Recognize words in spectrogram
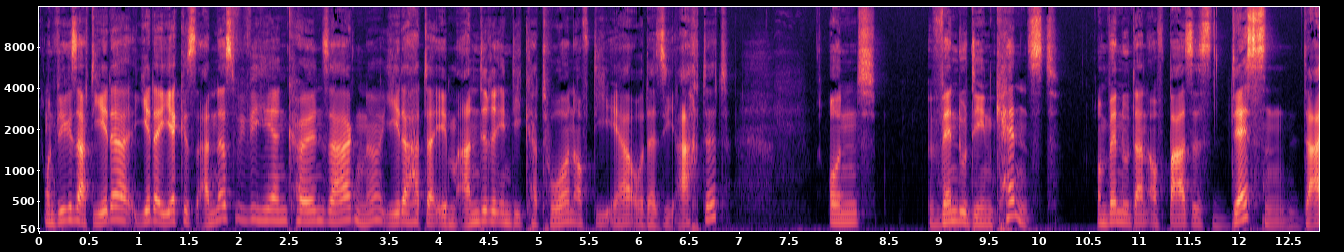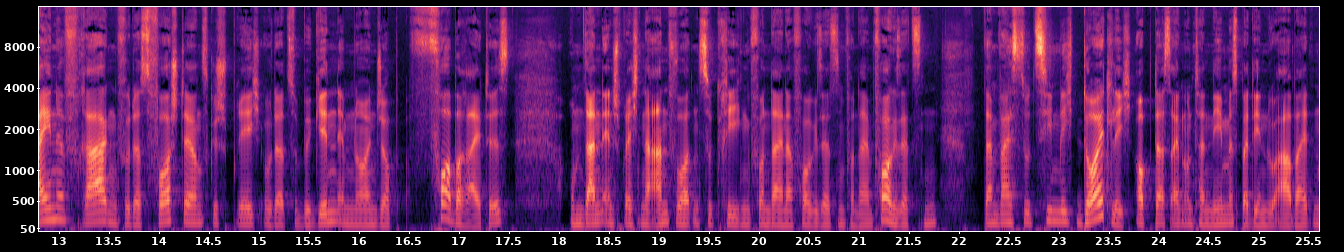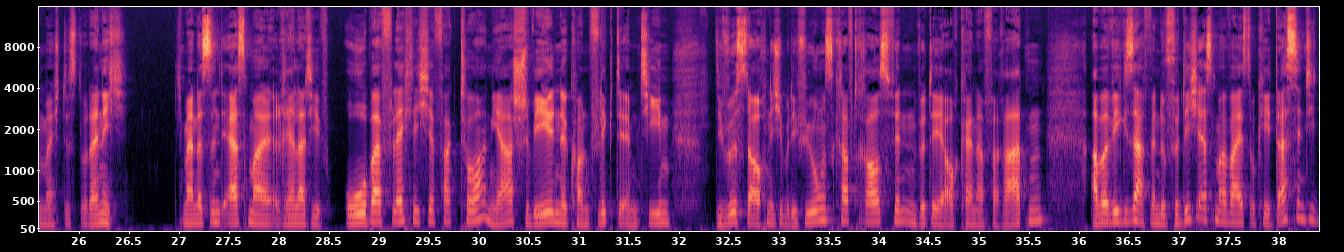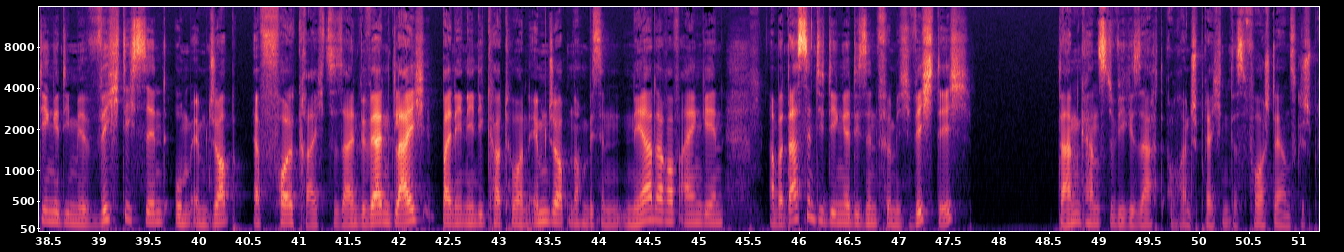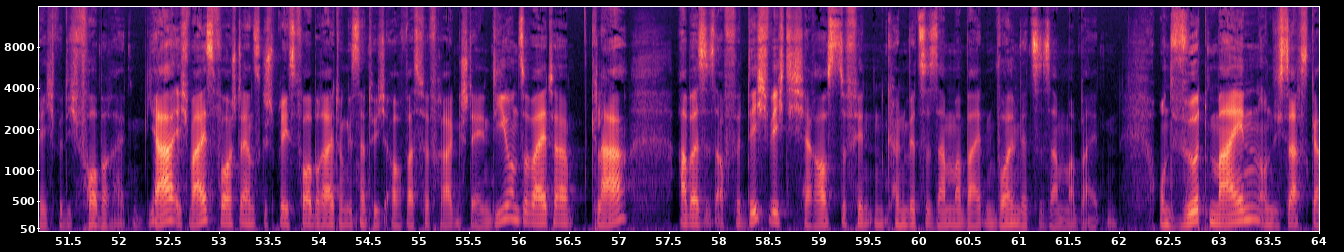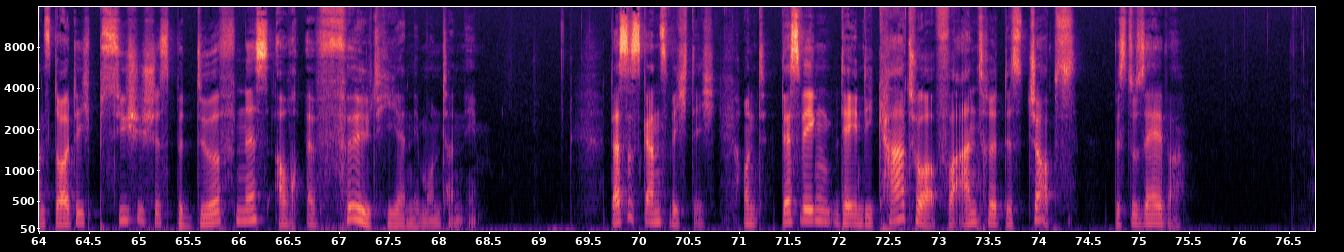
Und wie gesagt, jeder, jeder Jack ist anders, wie wir hier in Köln sagen. Ne? Jeder hat da eben andere Indikatoren, auf die er oder sie achtet. Und wenn du den kennst und wenn du dann auf Basis dessen deine Fragen für das Vorstellungsgespräch oder zu Beginn im neuen Job vorbereitest um dann entsprechende Antworten zu kriegen von deiner Vorgesetzten, von deinem Vorgesetzten, dann weißt du ziemlich deutlich, ob das ein Unternehmen ist, bei dem du arbeiten möchtest oder nicht. Ich meine, das sind erstmal relativ oberflächliche Faktoren, ja, schwelende Konflikte im Team, die wirst du auch nicht über die Führungskraft rausfinden, wird dir ja auch keiner verraten. Aber wie gesagt, wenn du für dich erstmal weißt, okay, das sind die Dinge, die mir wichtig sind, um im Job erfolgreich zu sein. Wir werden gleich bei den Indikatoren im Job noch ein bisschen näher darauf eingehen, aber das sind die Dinge, die sind für mich wichtig dann kannst du, wie gesagt, auch entsprechend das Vorstellungsgespräch für dich vorbereiten. Ja, ich weiß, Vorstellungsgesprächsvorbereitung ist natürlich auch was für Fragen stellen die und so weiter, klar. Aber es ist auch für dich wichtig herauszufinden, können wir zusammenarbeiten, wollen wir zusammenarbeiten. Und wird mein, und ich sage es ganz deutlich, psychisches Bedürfnis auch erfüllt hier in dem Unternehmen. Das ist ganz wichtig. Und deswegen der Indikator vor Antritt des Jobs bist du selber.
